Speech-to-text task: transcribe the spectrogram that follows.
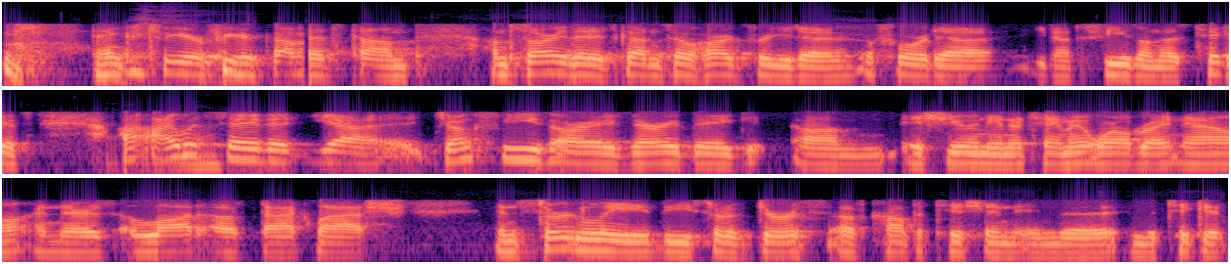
Thanks for your for your comments, Tom. I'm sorry that it's gotten so hard for you to afford, uh, you know, the fees on those tickets. I, I would say that yeah, junk fees are a very big um, issue in the entertainment world right now, and there's a lot of backlash and certainly the sort of dearth of competition in the in the ticket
